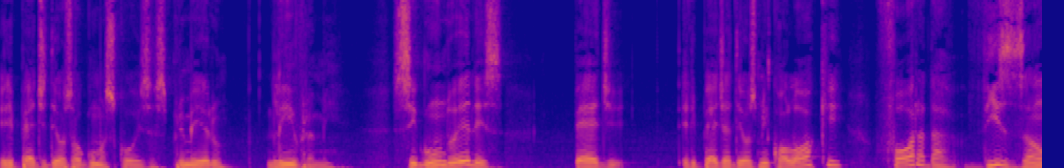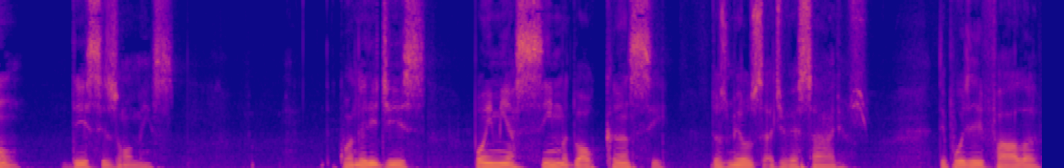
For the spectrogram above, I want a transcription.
Ele pede a Deus algumas coisas. Primeiro, livra-me. Segundo, eles pede, ele pede a Deus, me coloque fora da visão desses homens quando ele diz: Põe-me acima do alcance dos meus adversários. Depois ele fala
